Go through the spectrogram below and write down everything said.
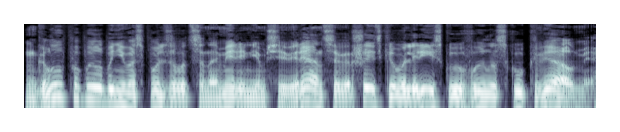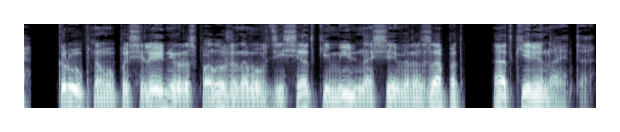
Глупо было бы не воспользоваться намерением северян совершить кавалерийскую вылазку к Вялме, крупному поселению, расположенному в десятки миль на северо-запад от Киренайта.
